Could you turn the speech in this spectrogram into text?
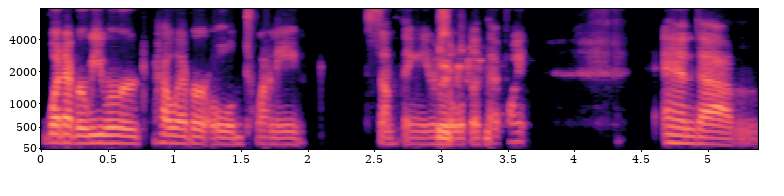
whatever we were, however old, 20 something years Six. old at that point. And um,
